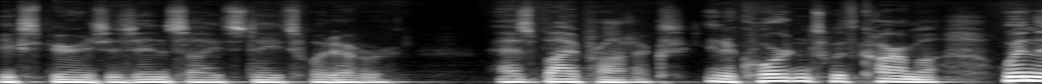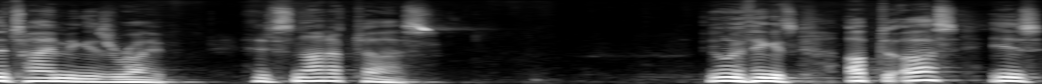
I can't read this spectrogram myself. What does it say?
experiences, insights, states, whatever, as byproducts, in accordance with karma, when the timing is ripe. And it's not up to us. The only thing that's up to us is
